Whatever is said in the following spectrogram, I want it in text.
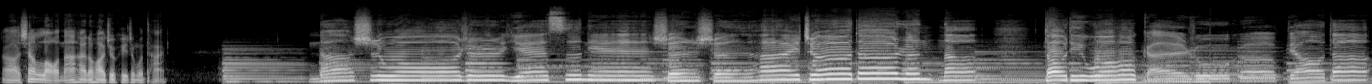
啊，像老男孩的话就可以这么弹。那是我日夜思念、深深爱着的人呐，到底我该如何表达？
